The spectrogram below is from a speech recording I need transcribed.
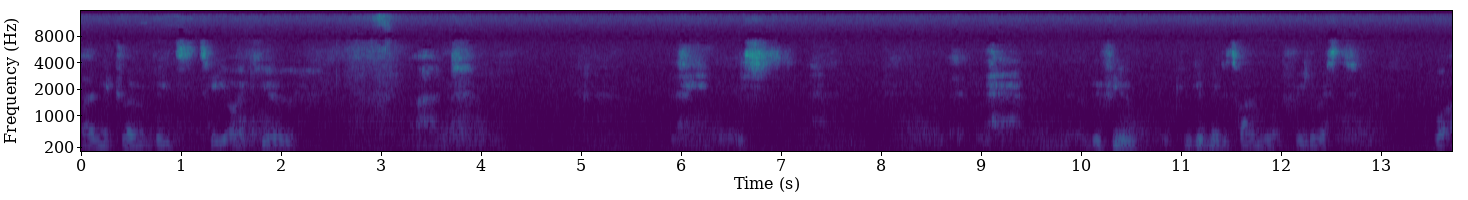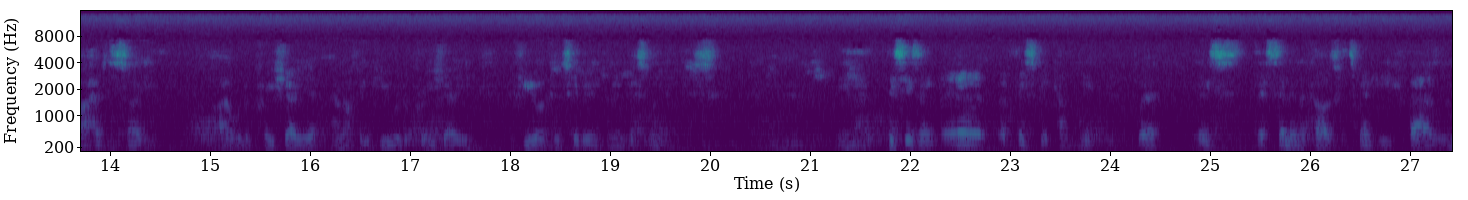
uh, Nikola and VTIQ. And it's, if you can give me the time to look through the rest of what I have to say, I would appreciate it, and I think you would appreciate it if you are considering an investment in this. You know, this isn't a, a Fisker company where they're selling the cars for twenty thousand.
